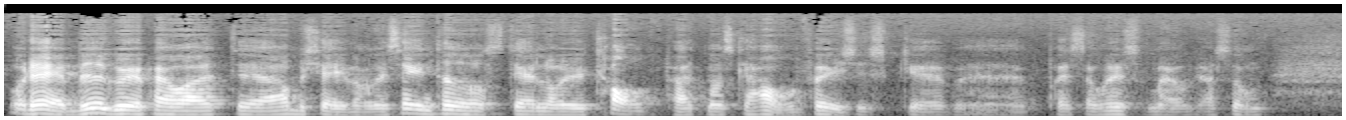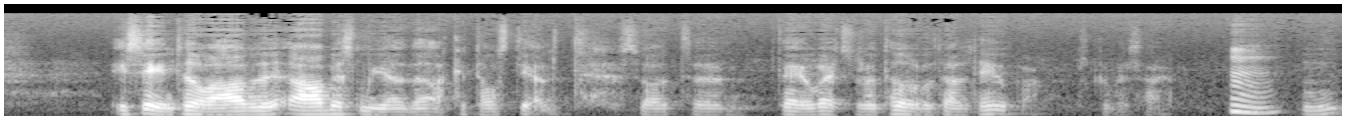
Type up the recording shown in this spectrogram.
Och det bygger ju på att eh, arbetsgivaren i sin tur ställer ju krav på att man ska ha en fysisk eh, prestationsförmåga som i sin tur Arbetsmiljöverket har ställt. Så att eh, det är ju rätt så naturligt alltihopa, skulle jag säga. Mm. Mm.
